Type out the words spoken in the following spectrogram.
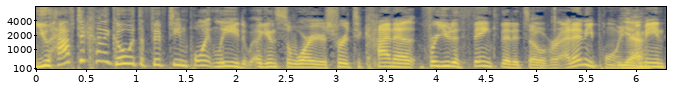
you have to kind of go with the 15 point lead against the Warriors for it to kind of for you to think that it's over at any point. Yeah. I mean,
